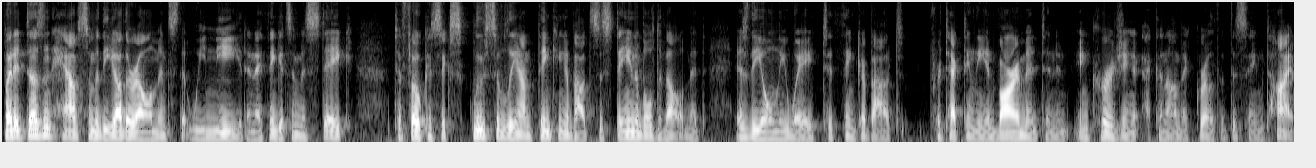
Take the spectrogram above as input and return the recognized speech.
But it doesn't have some of the other elements that we need. And I think it's a mistake to focus exclusively on thinking about sustainable development as the only way to think about protecting the environment and encouraging economic growth at the same time.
